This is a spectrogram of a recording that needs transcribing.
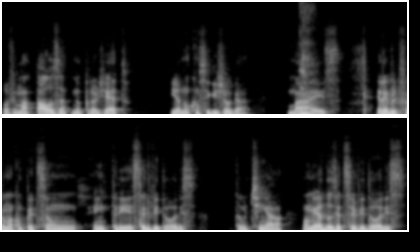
houve uma pausa no projeto e eu não consegui jogar. Mas eu lembro que foi uma competição entre servidores, então tinha uma meia dúzia de servidores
